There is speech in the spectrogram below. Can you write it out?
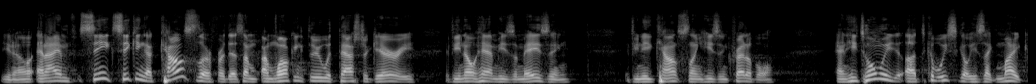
you know? And I'm seek, seeking a counselor for this. I'm, I'm walking through with Pastor Gary. If you know him, he's amazing. If you need counseling, he's incredible. And he told me uh, a couple weeks ago, he's like, Mike,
